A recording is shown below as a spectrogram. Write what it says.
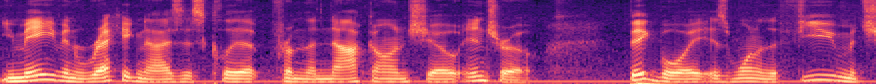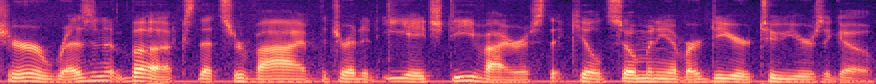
You may even recognize this clip from the Nock On Show intro. Big Boy is one of the few mature resident bucks that survived the dreaded EHD virus that killed so many of our deer two years ago.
